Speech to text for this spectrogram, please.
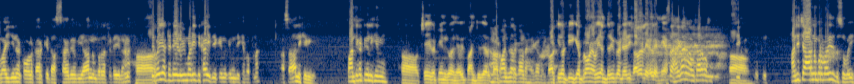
ਬਾਈ ਜੀ ਨਾਲ ਕਾਲ ਕਰਕੇ ਦੱਸ ਸਕਦੇ ਹੋ ਵੀ ਆਹ ਨੰਬਰ ਦਾ ਡਿਟੇਲ ਹਨ? ਤੇ ਬਾਈ ਆ ਡਿਟੇਲ ਵੀ ਮਾੜੀ ਦਿਖਾਈ ਦੇ ਕਿਵੇਂ ਕਿਵੇਂ ਲਿਖਿਆ ਵਾ ਆਪਣਾ। ਆ ਸਾਹ ਲਿਖੇ ਗਏ ਪੰਜ ਕੱਟੀਆਂ ਲਿਖੀਆਂ ਵੀ ਹਾਂ 6 ਗੱਟੀਆਂ ਨਿਕਲਣੀਆਂ ਬਈ 5000 ਹਾਂ ਕਾਰਡ 5000 ਕਾਰਡ ਹੈਗਾ ਬਾਈ। ਬਾਕੀ ਤਾਂ ਟੀਕੇ ਭਰਾਉਣੇ ਬਈ ਅੰਦਰ ਵੀ ਪਏ ਡੈਡੀ ਸਾਰੇ ਲਿਖ ਲੈਣੇ ਆ। ਹੈਗਾ ਨਾ ਸਾਰਾ ਕੁਝ ਹਾਂ। ਓਕੇ। ਹਾਂਜੀ ਚਾਰ ਨੰਬਰ ਬਾਈ ਦੱਸੋ ਬਾਈ।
